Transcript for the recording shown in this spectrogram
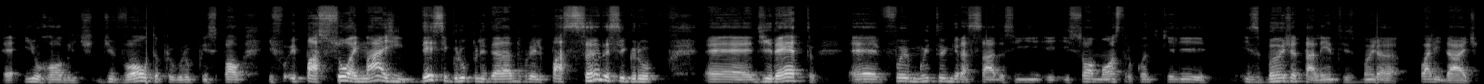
é, e o Roglic de volta para o grupo principal e, e, passou a imagem desse grupo liderado por ele, passando esse grupo é, direto, é, foi muito engraçado assim, e, e só mostra o quanto que ele esbanja talento, esbanja qualidade.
